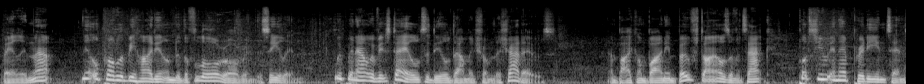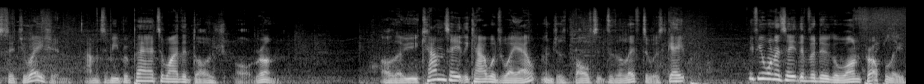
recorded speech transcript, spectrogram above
Failing that, it'll probably be hiding under the floor or in the ceiling, whipping out with its tail to deal damage from the shadows. And by combining both styles of attack, puts you in a pretty intense situation, having to be prepared to either dodge or run. Although you can take the coward's way out and just bolt it to the lift to escape, if you want to take the Verdugo on properly,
